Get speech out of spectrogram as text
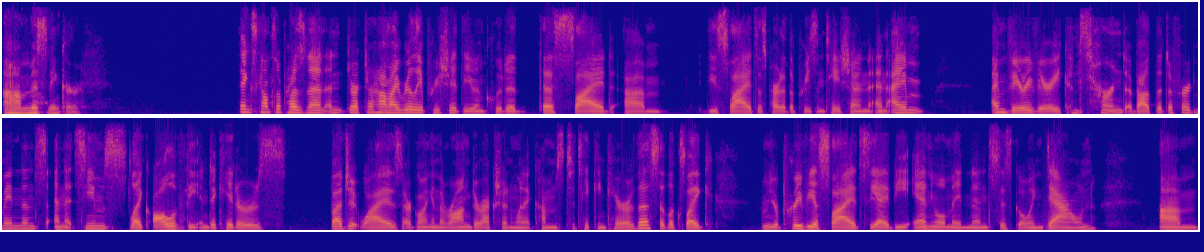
Um, Ms. Noecker. Thanks, Council President. And Director Hahm, I really appreciate that you included this slide um, these slides as part of the presentation. And I'm I'm very, very concerned about the deferred maintenance. And it seems like all of the indicators budget wise are going in the wrong direction when it comes to taking care of this. It looks like from your previous slide, CIB annual maintenance is going down. Um,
